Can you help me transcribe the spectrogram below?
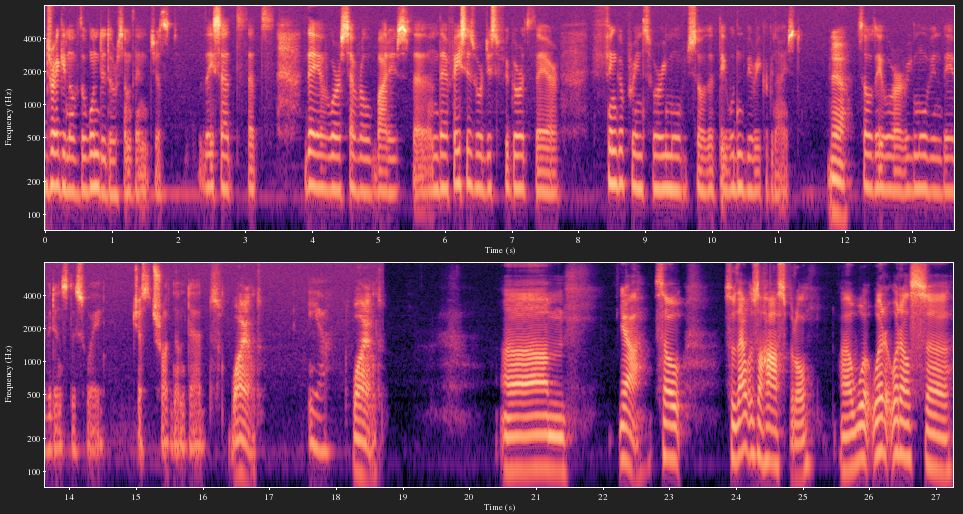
dragging of the wounded or something. Just they said that there were several bodies and their faces were disfigured. Their fingerprints were removed so that they wouldn't be recognized. Yeah. So they were removing the evidence this way. Just shot them dead. It's wild. Yeah. Wild. Um, yeah. So, so that was the hospital. Uh, what what what else? Uh,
